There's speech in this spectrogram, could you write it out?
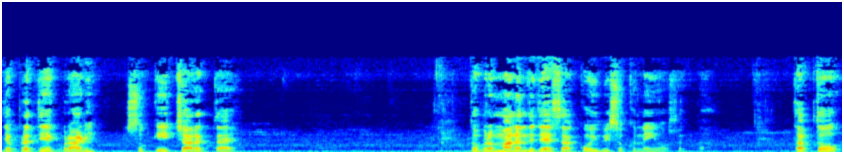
जब प्रत्येक प्राणी सुख की इच्छा रखता है तो ब्रह्मानंद जैसा कोई भी सुख नहीं हो सकता। तब तो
